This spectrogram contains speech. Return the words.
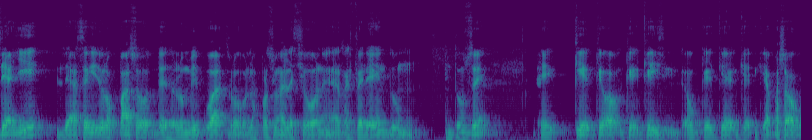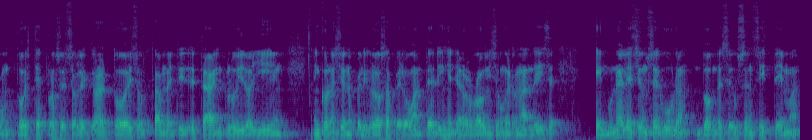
de allí le ha seguido los pasos desde el 2004, las próximas elecciones, el referéndum. Entonces, eh, ¿qué, qué, qué, qué, ha pasado con todo este proceso electoral? Todo eso está, metido, está incluido allí en, en Conexiones Peligrosas, pero antes el ingeniero Robinson Hernández dice, en una elección segura donde se usen sistemas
